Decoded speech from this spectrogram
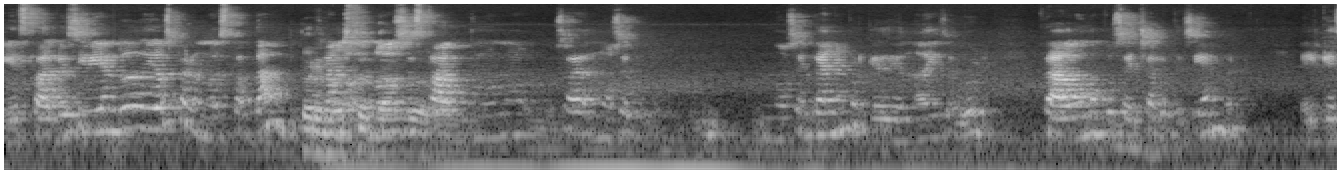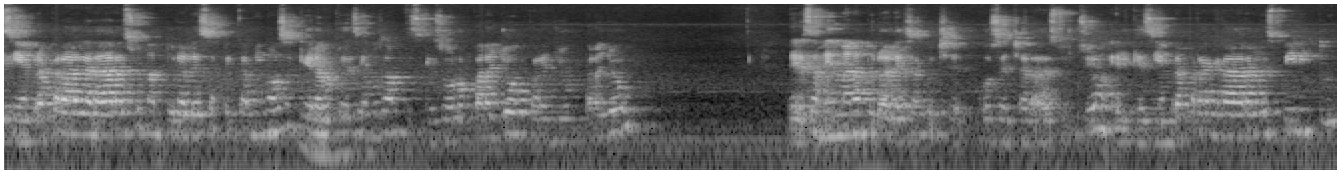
estás recibiendo de Dios, pero no estás dando, pero no, estás no, se está, o sea, no se no se engañen porque Dios nadie se burla. Cada uno cosecha lo que siembra. El que siembra para agradar a su naturaleza pecaminosa, que era lo que decíamos antes, que solo para yo, para yo, para yo, de esa misma naturaleza cosechará destrucción. El que siembra para agradar al Espíritu,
